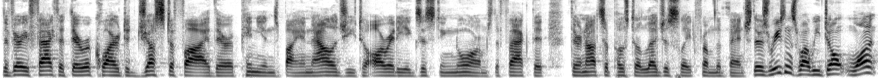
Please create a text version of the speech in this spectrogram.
the very fact that they're required to justify their opinions by analogy to already existing norms, the fact that they're not supposed to legislate from the bench. There's reasons why we don't want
